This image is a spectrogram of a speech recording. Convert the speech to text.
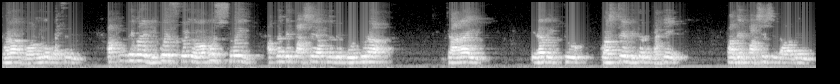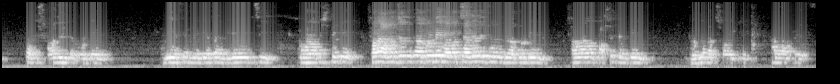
যারা বড় লোক আছেন, আপনাদের করে রিকোয়েস্ট করি, অবশ্যই আপনাদের পাশে আপনাদের বন্ধুরা, যারাই এরকম একটু কষ্টের ভিতরে থাকে তাদের পাশে এসে দাঁড়াবেন, তাদের সহযোগিতা করবেন। আমি এস এম স্যার বিদায় নিচ্ছি। আমার অফিস থেকে সবাই আমার জন্য দোয়া করবেন, আমার চ্যানেলের জন্য দোয়া করবেন। সবাই আমার পাশে থাকবেন। ধন্যবাদ সবাইকে। আল্লাহ হাফেজ।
